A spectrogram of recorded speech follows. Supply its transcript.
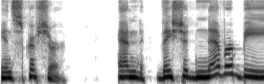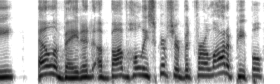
in scripture. And they should never be elevated above Holy Scripture. But for a lot of people,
